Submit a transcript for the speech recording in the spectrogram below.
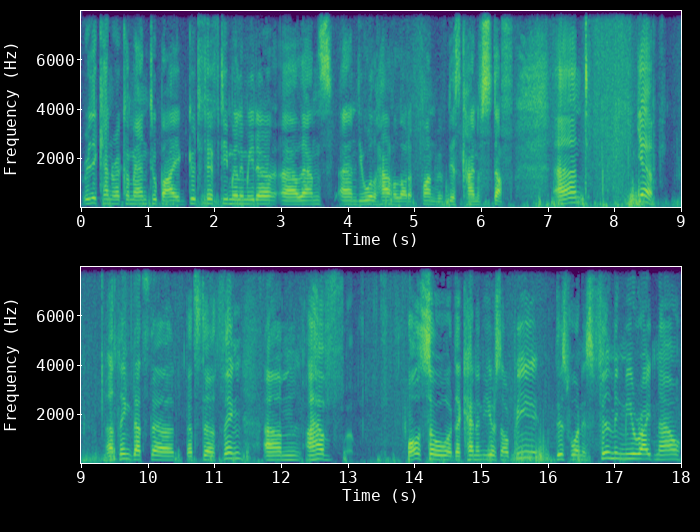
really can recommend to buy a good 50 millimeter uh, lens and you will have a lot of fun with this kind of stuff. And yeah I think that's the that's the thing. Um, I have also the Canon EOS RP this one is filming me right now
